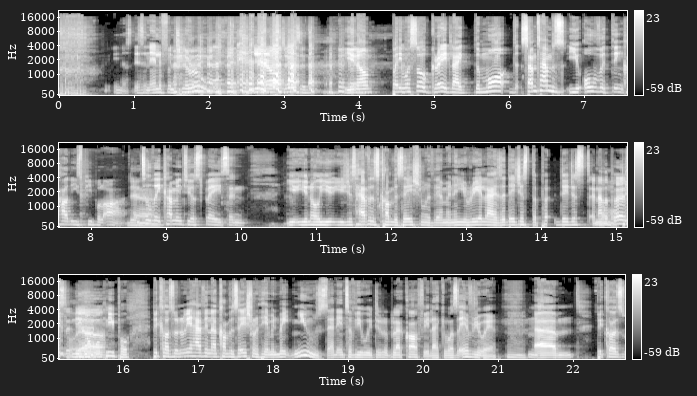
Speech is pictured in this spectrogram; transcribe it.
you know, there's an elephant in the room. you know, you know. But it was so great. Like the more, th- sometimes you overthink how these people are Yeah. until they come into your space and. You, you know you, you just have this conversation with them and then you realize that they're just the, per- they're just another Normal person people, they're yeah. normal people. Because when we were having that conversation with him it made news that interview we did with Black Coffee like it was everywhere. Um, because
